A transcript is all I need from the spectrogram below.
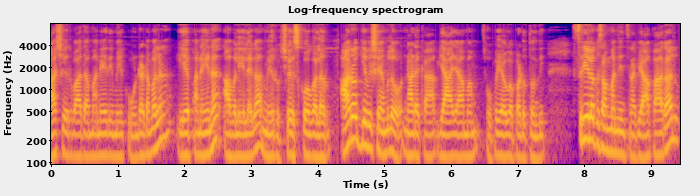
ఆశీర్వాదం అనేది మీకు ఉండటం వలన ఏ పనైనా అవలీలగా మీరు చేసుకోగలరు. ఆరోగ్య విషయంలో నడక వ్యాయామం ఉపయోగపడుతుంది. స్త్రీలకు సంబంధించిన వ్యాపారాలు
